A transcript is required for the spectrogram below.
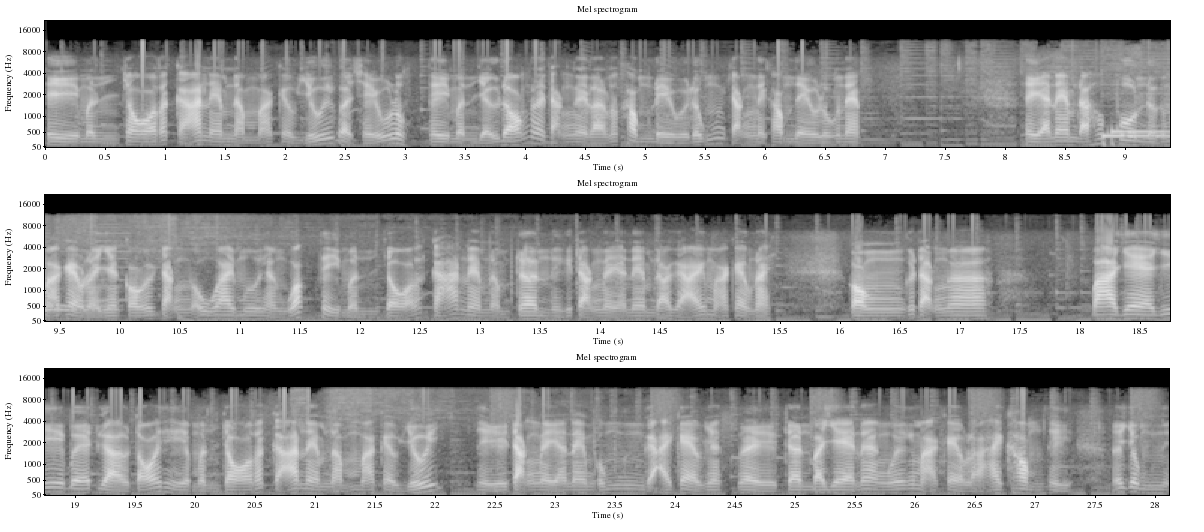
thì mình cho tất cả anh em nằm mã kèo dưới và xỉu luôn. Thì mình dự đoán cái trận này là nó không đều đúng trận này không đều luôn anh em thì anh em đã hút full được cái mã kèo này nha. Còn cái trận U20 Hàn Quốc thì mình cho tất cả anh em nằm trên. Thì cái trận này anh em đã gãi mã kèo này. Còn cái trận uh, ba ve với BSG tối thì mình cho tất cả anh em nằm mã kèo dưới. Thì trận này anh em cũng gãi kèo nha. Về trên ba ve nó ăn với cái mã kèo là 20 thì nói chung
